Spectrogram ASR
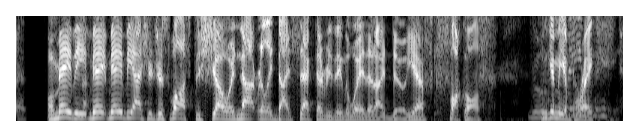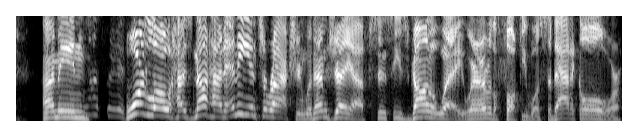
Uh, Or maybe, may, maybe I should just watch the show and not really dissect everything the way that I do. Yeah, f- fuck off. Give me a break. thing. I mean, thing I said. Wardlow has not had any interaction with MJF since he's gone away, wherever the fuck he was, sabbatical or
